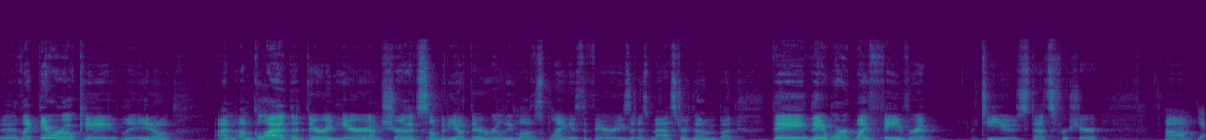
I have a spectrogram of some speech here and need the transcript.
uh, like they were okay. You know, I'm I'm glad that they're in here. I'm sure that somebody out there really loves playing as the fairies and has mastered them, but they they weren't my favorite to use. That's for sure. Um, Yeah.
